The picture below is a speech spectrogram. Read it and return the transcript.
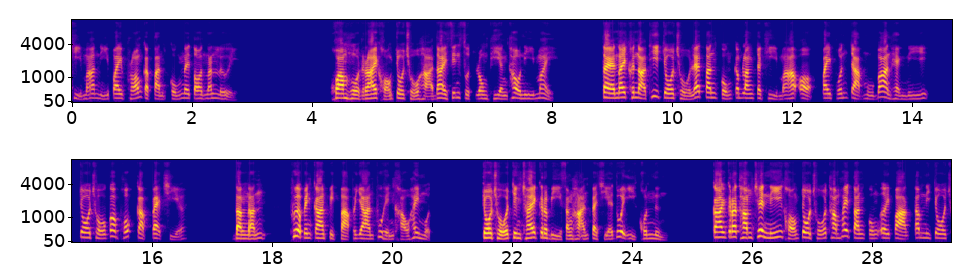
ขี่ม้าหนีไปพร้อมกับตันกงในตอนนั้นเลย ความโหดร้ายของโจโฉหาได้สิ้นสุดลงเพียงเท่านี้ไม่ แต่ในขณะที่โจโฉและตันกงกำลังจะขี่ม้าออกไปพ้นจากหมู่บ้านแห่งนี้ โจโฉก็พบกับแปะเฉีย ดังนั้นเพื่อเป็นการปิดปากพยานผู้เห็นเขาให้หมด โจโฉจึงใช้กระบี่สังหารแปะเฉียด้วยอีกคนหนึ่ง การกระทำเช่นนี้ของโจโฉทำให้ตันกงเอ่ยปากตำหนิโจโฉ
